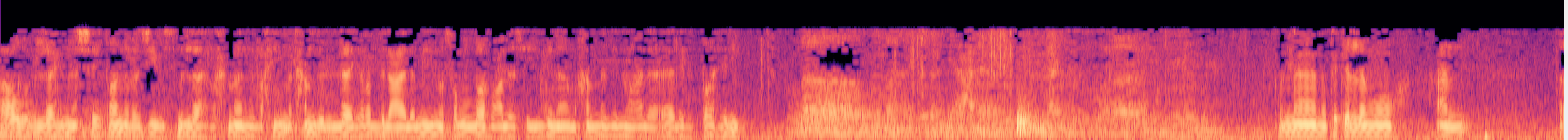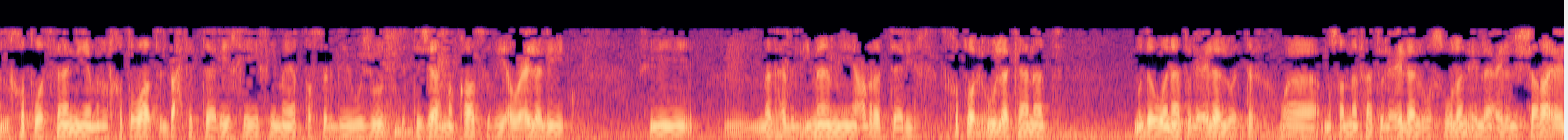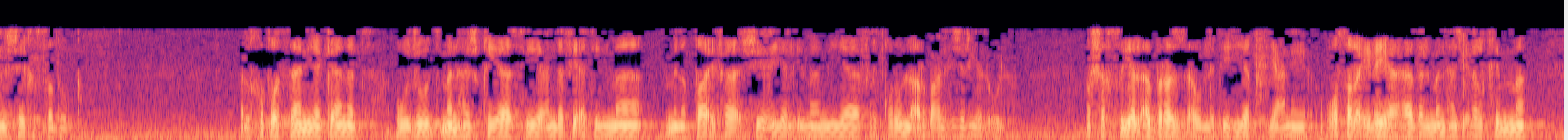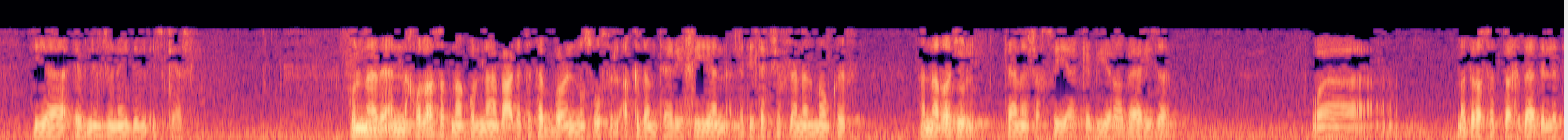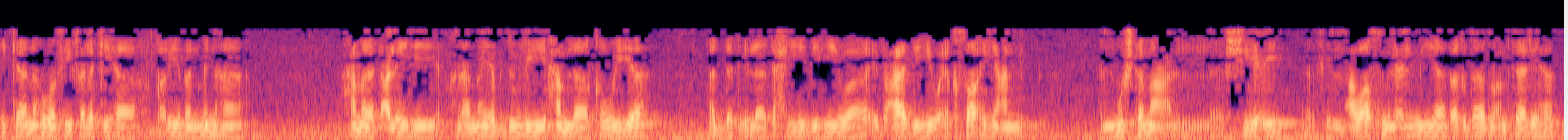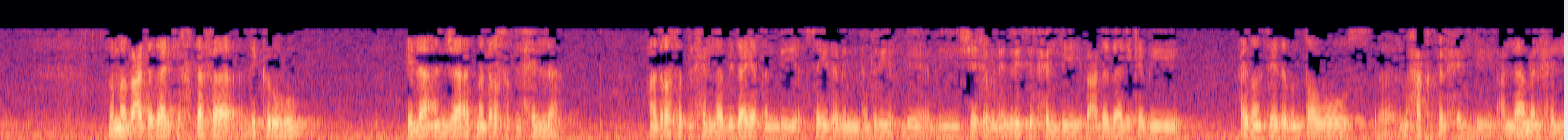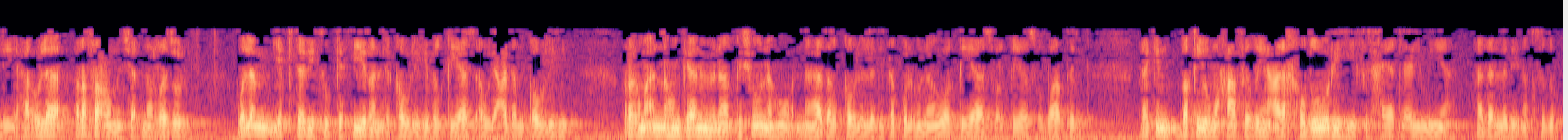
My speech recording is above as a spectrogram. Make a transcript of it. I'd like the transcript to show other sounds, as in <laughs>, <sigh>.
أعوذ بالله من الشيطان الرجيم. بسم الله الرحمن الرحيم. الحمد لله رب العالمين وصلى الله على سيدنا محمد وعلى آله الطاهرين. كنا نتكلم عن الخطوة الثانية من الخطوات البحث التاريخي فيما يتصل بوجود اتجاه مقاصدي أو عللي في المذهب الإمامي عبر التاريخ. الخطوة الأولى كانت مدونات العلل ومصنفات العلل وصولا إلى علل الشرائع للشيخ الصدوق. الخطوة الثانية كانت وجود منهج قياسي عند فئة ما من الطائفة الشيعية الإمامية في القرون الأربعة الهجرية الأولى. والشخصية الأبرز أو التي هي يعني وصل إليها هذا المنهج إلى القمة هي ابن الجنيد الإسكافي. قلنا بأن خلاصة ما قلناه بعد تتبع النصوص الأقدم تاريخيا التي تكشف لنا الموقف أن الرجل كان شخصية كبيرة بارزة ومدرسة بغداد التي كان هو في فلكها قريبا منها حملت عليه على ما يبدو لي حملة قوية أدت إلى تحييده وإبعاده وإقصائه عن المجتمع الشيعي في العواصم العلمية بغداد وأمثالها. ثم بعد ذلك اختفى ذكره إلى أن جاءت مدرسة الحلة. مدرسة الحلة بداية بالسيد ابن أدري بالشيخ ابن إدريس الحلي بعد ذلك ب أيضا سيد ابن طاووس المحقق الحلي العلامة الحلي. هؤلاء رفعوا من شأن الرجل ولم يكترثوا كثيرا لقوله بالقياس أو لعدم قوله رغم أنهم كانوا يناقشونه أن هذا القول الذي تقول هنا هو قياس والقياس باطل لكن بقيوا محافظين على حضوره في الحياة العلمية. هذا الذي نقصده.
